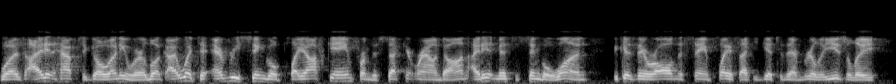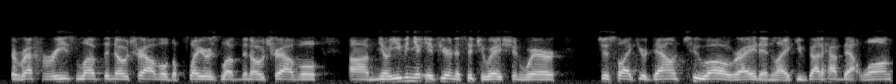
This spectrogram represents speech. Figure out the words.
was I didn't have to go anywhere. Look, I went to every single playoff game from the second round on. I didn't miss a single one because they were all in the same place. I could get to them really easily. The referees loved the no travel. The players loved the no travel. Um, you know, even if you're in a situation where just like you're down 2-0, right? And like you've got to have that long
